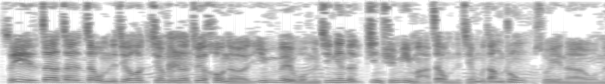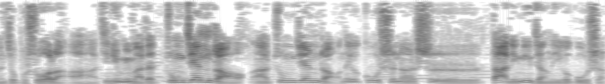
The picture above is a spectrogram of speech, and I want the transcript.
所以在在在我们的节后节目的最后呢，因为我们今天的进群密码在我们的节目当中，所以呢我们就不说了啊。进群密码在中间找啊，中间找那个故事呢是大玲玲讲的一个故事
